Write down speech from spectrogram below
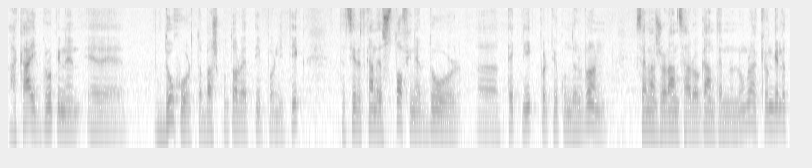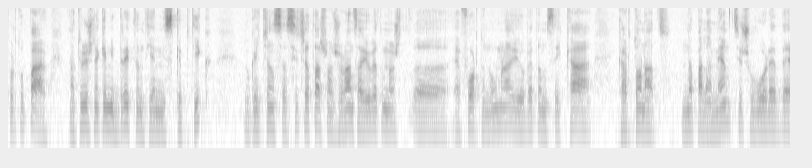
a ka ai grupin e duhur të bashkëpunëtorëve të tij politikë, të cilët kanë dhe stofin e duhur teknik për t'iu kundërvënë kësaj mazhorance arrogante në numra? Kjo ngelet për t'u parë. Natyrisht ne kemi të drejtën të jemi skeptikë, duke qenë se siç e thashë mazhoranca jo vetëm është e fortë në numra, jo vetëm se i ka kartonat në parlament, siç u vu re dhe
